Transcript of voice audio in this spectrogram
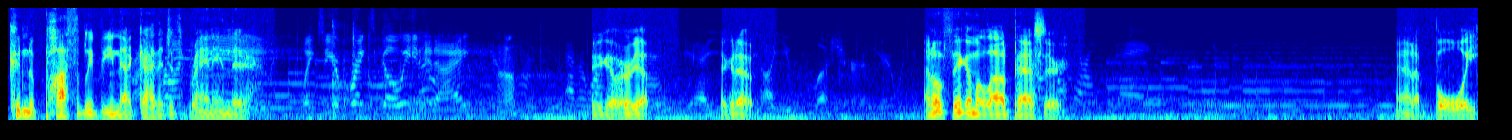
Couldn't have possibly been that guy that just ran in there. There you go, hurry up. Check it out. I don't think I'm allowed past there. And a boy.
